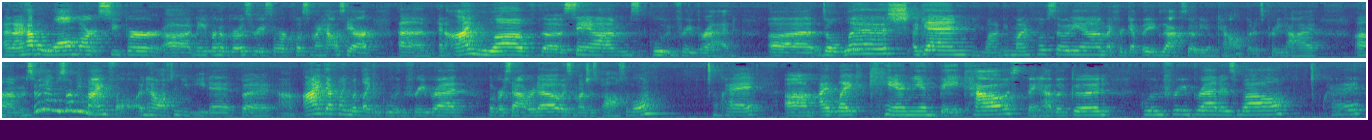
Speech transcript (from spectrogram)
And I have a Walmart super uh, neighborhood grocery store close to my house here. Um, and I love the Sam's gluten-free bread. Uh, delish, again, you want to be mindful of sodium. I forget the exact sodium count, but it's pretty high. Um, so you just want to be mindful in how often you eat it. But um, I definitely would like a gluten-free bread over sourdough as much as possible. Okay, um, I like Canyon Bakehouse. They have a good gluten-free bread as well. Okay,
